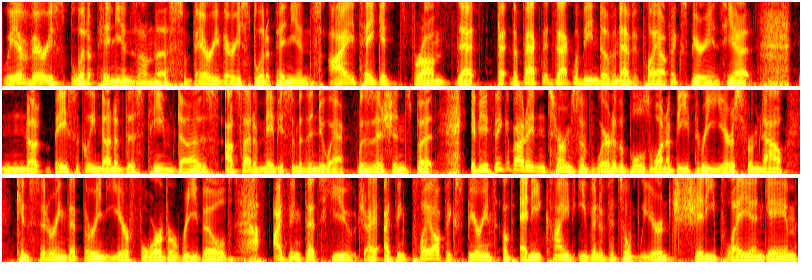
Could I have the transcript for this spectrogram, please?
We have very split opinions on this. Very, very split opinions. I take it from that the fact that Zach LaVine doesn't have a playoff experience yet. No, basically, none of this team does, outside of maybe some of the new acquisitions. But if you think about it in terms of where do the Bulls want to be three years from now, considering that they're in year four of a rebuild, I think that's huge. I, I think playoff experience of any kind, even if it's a weird, shitty play-in game,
